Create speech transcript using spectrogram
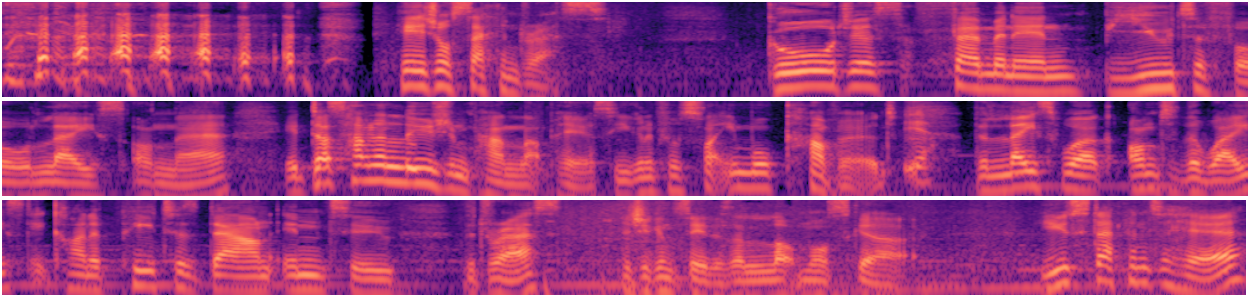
Here's your second dress. Gorgeous, feminine, beautiful lace on there. It does have an illusion panel up here, so you're going to feel slightly more covered. Yeah. The lace work onto the waist, it kind of peters down into the dress. As you can see, there's a lot more skirt. You step into here.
